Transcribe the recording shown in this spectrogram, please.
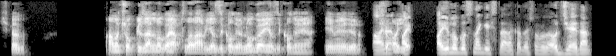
Chicago. Ama çok güzel logo yaptılar abi. Yazık oluyor. Logoya yazık oluyor ya. Yemin ediyorum. Aynen. ayı... Ay, ayı logosuna geçtiler arkadaşlar burada. O C'den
